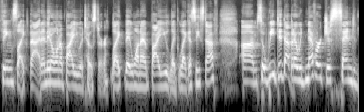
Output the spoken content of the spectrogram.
things like that and they don't want to buy you a toaster like they want to buy you like legacy stuff um, so we did that but i would never just send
